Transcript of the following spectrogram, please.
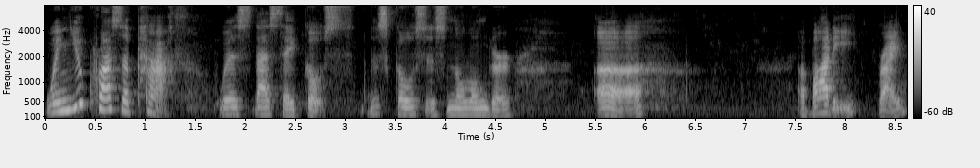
When you cross a path with, let's say, ghost, this ghost is no longer uh, a body, right?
